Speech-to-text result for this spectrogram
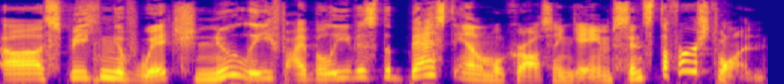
uh, speaking of which, New Leaf, I believe, is the best Animal Crossing game since the first one.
